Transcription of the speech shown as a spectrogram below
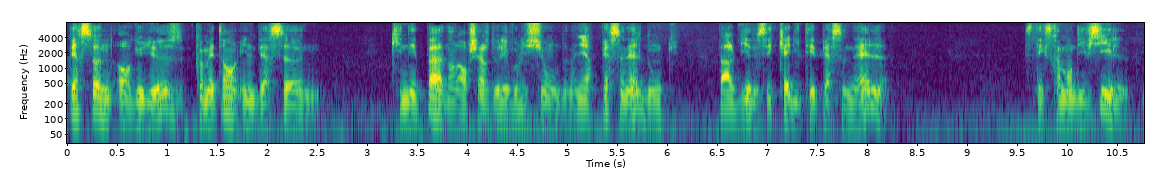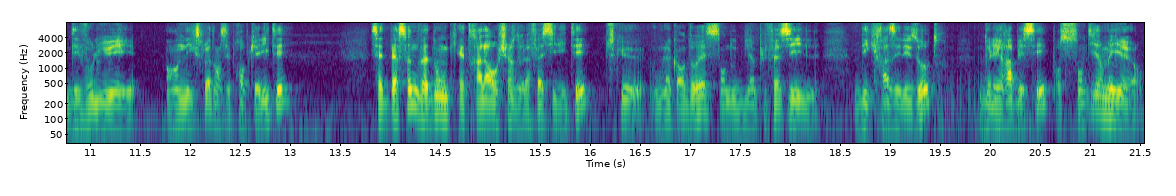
personne orgueilleuse comme étant une personne qui n'est pas dans la recherche de l'évolution de manière personnelle, donc par le biais de ses qualités personnelles. C'est extrêmement difficile d'évoluer en exploitant ses propres qualités. Cette personne va donc être à la recherche de la facilité, puisque vous me l'accorderez, c'est sans doute bien plus facile d'écraser les autres, de les rabaisser pour se sentir meilleur.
